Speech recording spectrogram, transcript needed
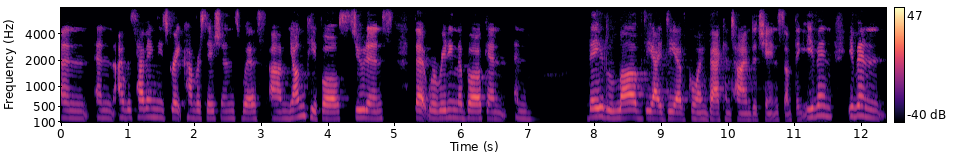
And and I was having these great conversations with um, young people, students that were reading the book, and and they love the idea of going back in time to change something even even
